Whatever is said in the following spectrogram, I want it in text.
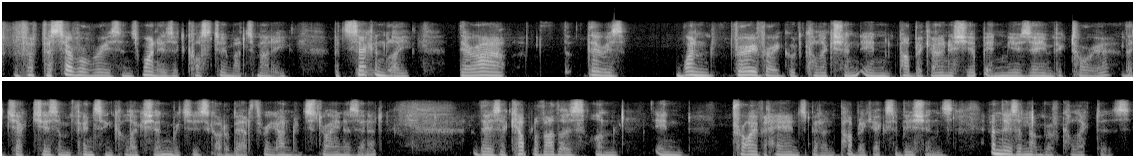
for, for several reasons. One is it costs too much money, but secondly, there are there is one very, very good collection in public ownership in Museum Victoria, the Jack Chisholm Fencing Collection, which has got about 300 strainers in it. There's a couple of others on in private hands, but in public exhibitions, and there's a number of collectors.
